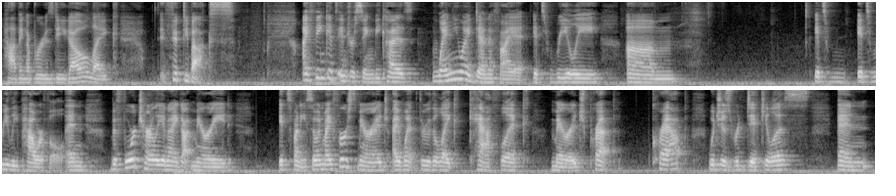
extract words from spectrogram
having a bruised ego, like 50 bucks. I think it's interesting because when you identify it, it's really um, it's it's really powerful. And before Charlie and I got married, it's funny. So in my first marriage, I went through the like Catholic marriage prep crap, which is ridiculous and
